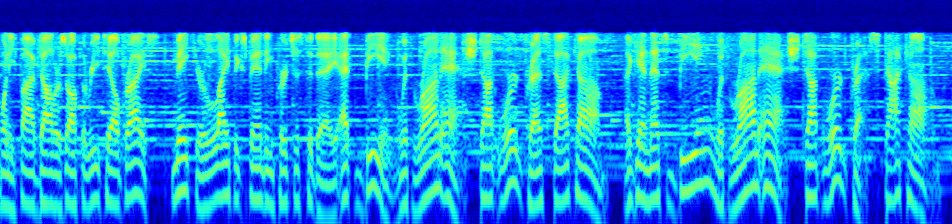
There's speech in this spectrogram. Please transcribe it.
$25 off the retail price. Make your life expanding purchase today at beingwithronash.wordpress.com. Again, that's beingwithronash.wordpress.com.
